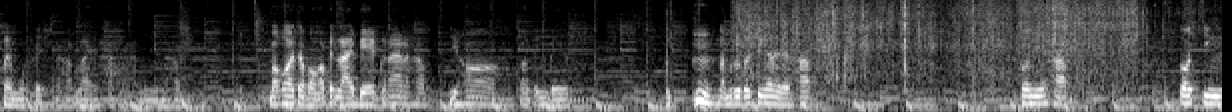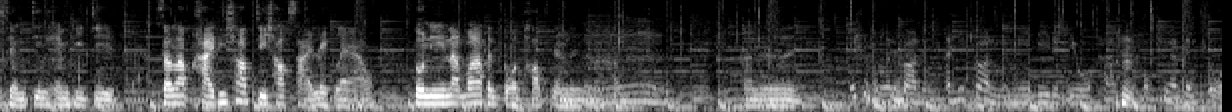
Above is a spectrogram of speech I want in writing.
Camouflage นะครับ ลายทหารนี่นะครับ บางคนอาจจะบอกว่าเป็นลายเบฟก็ได้นะครับ ยี่ห้อ Mountain b a f เรามาดูตัวจริงกันเลยนะครับ ตัวนี้ครับ ตัวจริงเสียงจริง MTG สำหรับใครที่ชอบ G-Shock สายเหล็กแล้ว ตัวนี้นับว่าเป็นตัวท็อปอย่างหนึ่งเลยนะครับอืมอันเลยนี่คือวันก่อนอาทิตย์ก่อนเหมือนมี DW 5 6ที่มันเป็นตัว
